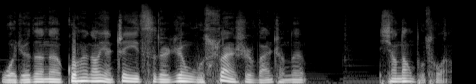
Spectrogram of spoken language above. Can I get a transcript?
我觉得呢，郭帆导演这一次的任务算是完成的相当不错了。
